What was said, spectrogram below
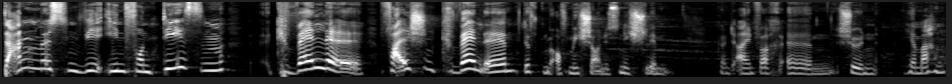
dann müssen wir ihn von diesem Quelle, falschen Quelle, dürften auf mich schauen, ist nicht schlimm. Könnt einfach ähm, schön hier machen.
